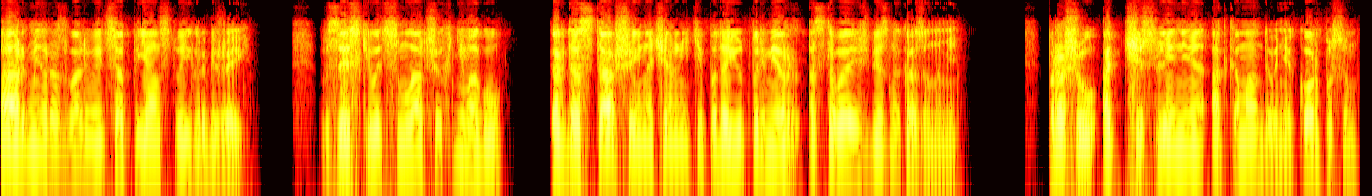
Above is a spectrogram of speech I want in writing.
Армия разваливается от пьянства и грабежей. Взыскивать с младших не могу, когда старшие начальники подают пример, оставаясь безнаказанными. Прошу отчисления от командования корпусом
